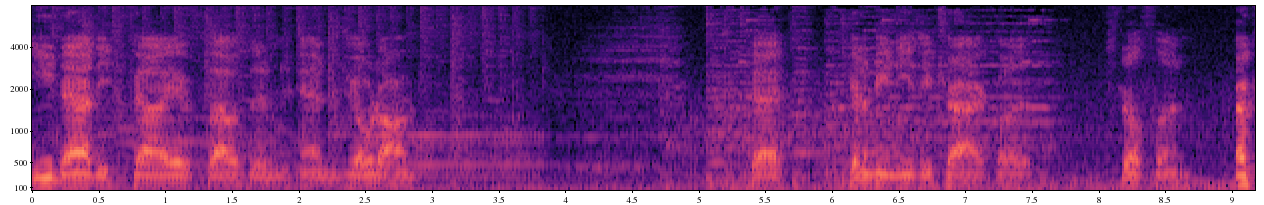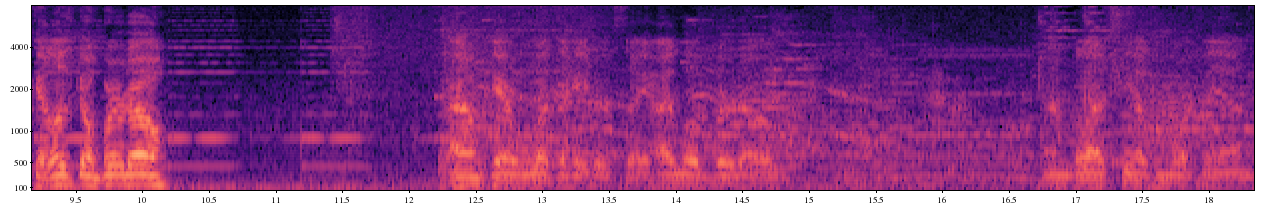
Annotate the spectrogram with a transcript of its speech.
E Daddy 5000 and Jodan. Okay, it's gonna be an easy track, but still fun. Okay, let's go, Birdo. I don't care what the haters say. I love Birdo. I'm glad she has more fans.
